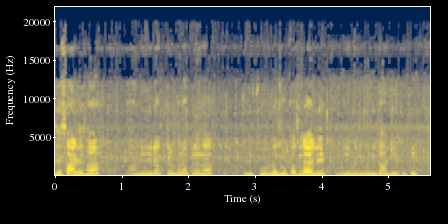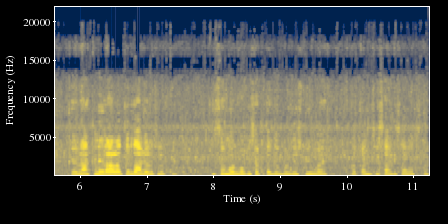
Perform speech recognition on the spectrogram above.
सकाळचे साडेसहा आणि रात्रभर आपल्याला म्हणजे पूर्ण झोपच नाही आली. म्हणजे मध्ये मध्ये जाग येत होती. काही राखणीला आलं तर जागायलाच लागतं समोर बघू शकता जबरदस्त व्ह्यू आहे. सकाळचे साडेसहा वाजता.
